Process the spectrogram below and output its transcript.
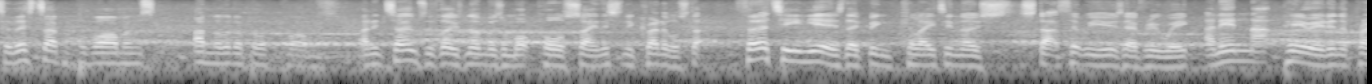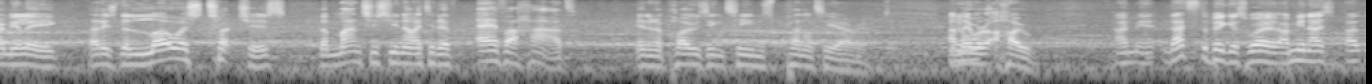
to this type of performance and the Liverpool performance. And in terms of those numbers and what Paul's saying, this is an incredible stat. 13 years they've been collating those stats that we use every week, and in that period in the Premier League, that is the lowest touches that Manchester United have ever had in an opposing team's penalty area. And you they were at home. I mean, that's the biggest way. I mean, I, I,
